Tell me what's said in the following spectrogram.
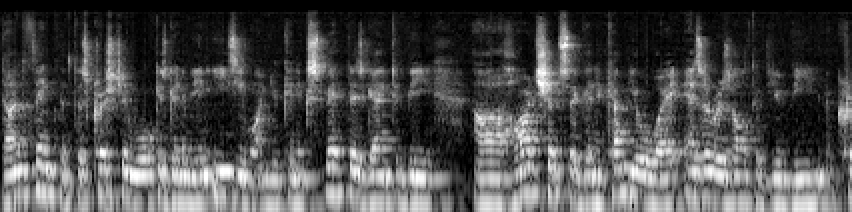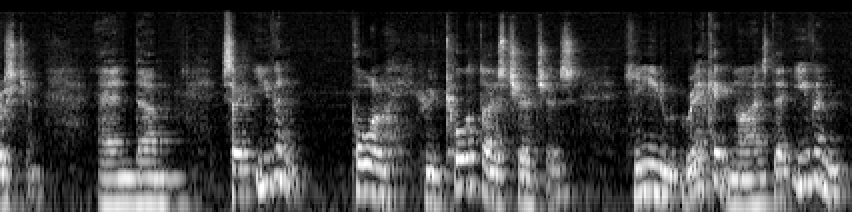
don't think that this Christian walk is going to be an easy one. You can expect there's going to be uh, hardships that are going to come your way as a result of you being a Christian. And um, so even Paul, who taught those churches, he recognized that even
